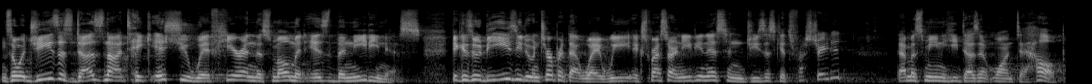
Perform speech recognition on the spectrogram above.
And so, what Jesus does not take issue with here in this moment is the neediness, because it would be easy to interpret that way. We express our neediness and Jesus gets frustrated. That must mean he doesn't want to help.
